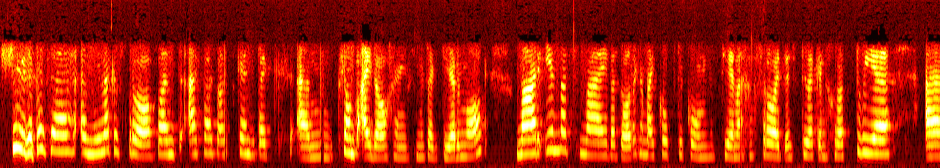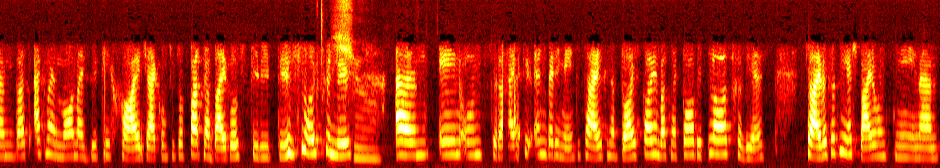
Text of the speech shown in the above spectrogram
Sjoe, dit is 'n 'n moeilike vraag want ek was as kind het ek ehm um, klomp uitdagings moet ek deurmaak, maar een wat vir my wat dadelik in my kop toe kom, teen my gevra het is toe ek in graad 2 ehm um, was ek my ma en my boetie gehijack ons het op pad na Bybelstudie toe, snaaks genoeg. Sjoe. Ehm um, en ons ry toe in by die mense se huis en op daai stadium was my pa die plaas gewees. So hy was ook nie eers by ons nie en ehm um,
